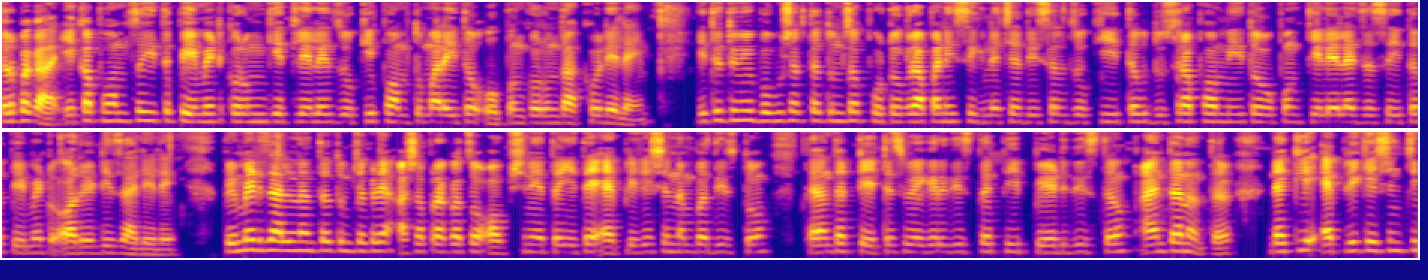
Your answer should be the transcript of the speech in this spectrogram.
तर बघा एका फॉर्मचं इथं पेमेंट करून घेतलेलं आहे, जो की फॉर्म तुम्हाला इथं ओपन करून दाखवलेला आहे. इथे तुम्ही बघू शकता तुमचा फोटोग्राफ आणि सिग्नेचर दिसेल, जो की इथं दुसरा फॉर्म मी इथं ओपन केलेला आहे. जसं इथं पेमेंट ऑलरेडी झालेलं आहे. पेमेंट झाल्यानंतर तुमच्याकडे अशा प्रकारचं ऑप्शन येतं. इथे ॲप्लिकेशन नंबर दिसतो. त्यानंतर स्टेटस वगैरे दिसतं, फी पेड दिसतं आणि त्यानंतर डायरेक्टली ॲप्लिकेशनची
